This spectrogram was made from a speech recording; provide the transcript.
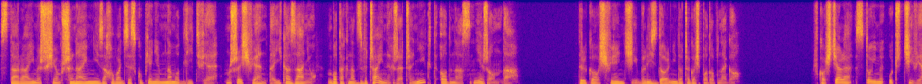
Starajmy się przynajmniej zachować ze skupieniem na modlitwie, mszy świętej i kazaniu, bo tak nadzwyczajnych rzeczy nikt od nas nie żąda. Tylko święci byli zdolni do czegoś podobnego. W kościele stójmy uczciwie,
